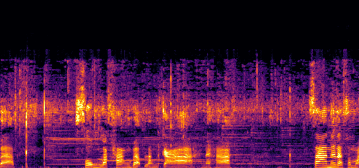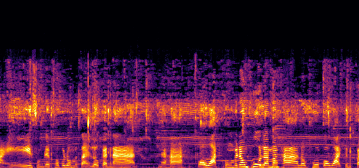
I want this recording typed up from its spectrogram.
แบบทรงระฆังแบบลังกานะคะ สร้างตั้งแต่สมัยสมเด็จพระบรมไตรโลกนาถนะคะ ประวัติคงไม่ต้องพูดแล้วมั้งคะ เราพูดประวัติกันไป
